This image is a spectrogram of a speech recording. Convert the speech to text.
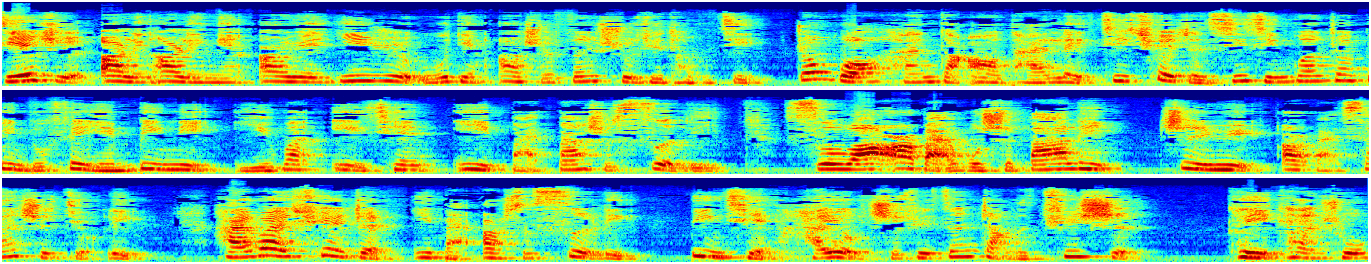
截止二零二零年二月一日五点二十分，数据统计，中国含港澳台累计确诊新型冠状病毒肺炎病例一万一千一百八十四例，死亡二百五十八例，治愈二百三十九例，海外确诊一百二十四例，并且还有持续增长的趋势。可以看出，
